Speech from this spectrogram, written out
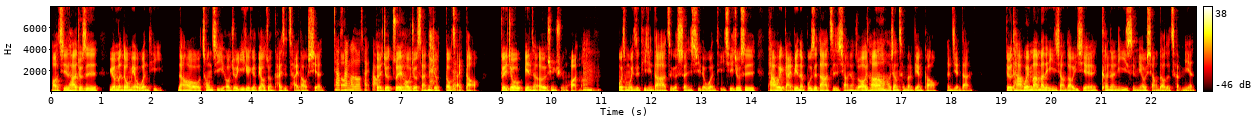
哦，其实他就是原本都没有问题，然后冲击以后就一个一个标准开始踩到线，他三个都踩到，对，就最后就三个就都踩到，所以就变成恶性循环嘛。嗯，为什么我一直提醒大家这个升息的问题？其实就是它会改变的，不是大家只是想象说哦，啊，好像成本变高，很简单，就是它会慢慢的影响到一些可能你一时没有想到的层面。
